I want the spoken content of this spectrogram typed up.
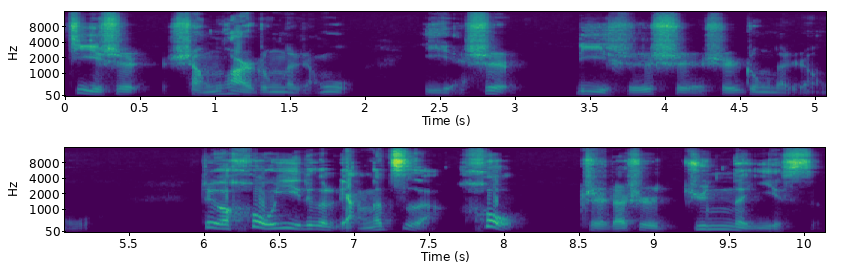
既是神话中的人物，也是历史史实中的人物。这个后羿这个两个字啊，后指的是君的意思，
